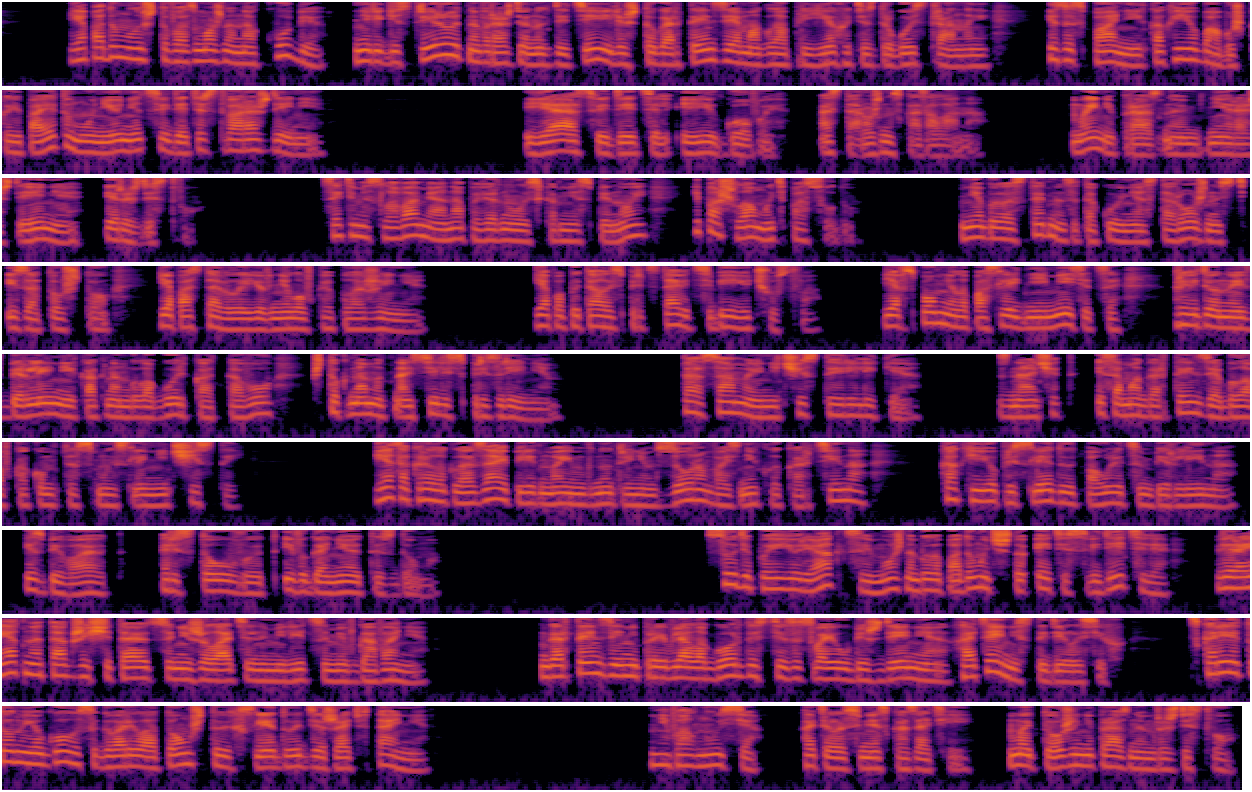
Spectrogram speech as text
Я подумала, что, возможно, на Кубе не регистрируют новорожденных детей или что Гортензия могла приехать из другой страны, из Испании, как ее бабушка, и поэтому у нее нет свидетельства о рождении. «Я свидетель Иеговы», — осторожно сказала она. «Мы не празднуем дни рождения и Рождество». С этими словами она повернулась ко мне спиной и пошла мыть посуду. Мне было стыдно за такую неосторожность и за то, что я поставила ее в неловкое положение. Я попыталась представить себе ее чувства. Я вспомнила последние месяцы, проведенные в Берлине, и как нам было горько от того, что к нам относились с презрением. Та самая нечистая религия. Значит, и сама Гортензия была в каком-то смысле нечистой. Я закрыла глаза, и перед моим внутренним взором возникла картина, как ее преследуют по улицам Берлина, избивают, арестовывают и выгоняют из дома. Судя по ее реакции, можно было подумать, что эти свидетели, вероятно, также считаются нежелательными лицами в Гаване. Гортензия не проявляла гордости за свои убеждения, хотя и не стыдилась их. Скорее, тон ее голоса говорил о том, что их следует держать в тайне. «Не волнуйся», — хотелось мне сказать ей. «Мы тоже не празднуем Рождество.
